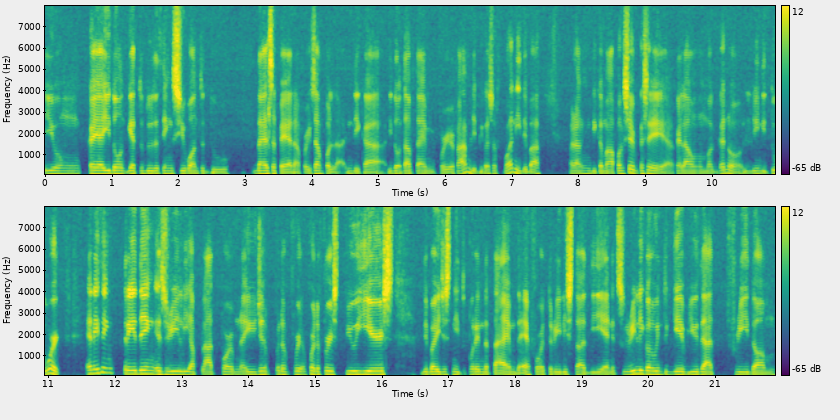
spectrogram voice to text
yung kaya you don't get to do the things you want to do dahil sa pera. For example, ah, hindi ka you don't have time for your family because of money, 'di ba? Parang hindi ka makapag-serve kasi kailangan mo mag ano, you need to work. And I think trading is really a platform na you just for the for, for the first few years, 'di ba, you just need to put in the time, the effort to really study and it's really going to give you that freedom,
